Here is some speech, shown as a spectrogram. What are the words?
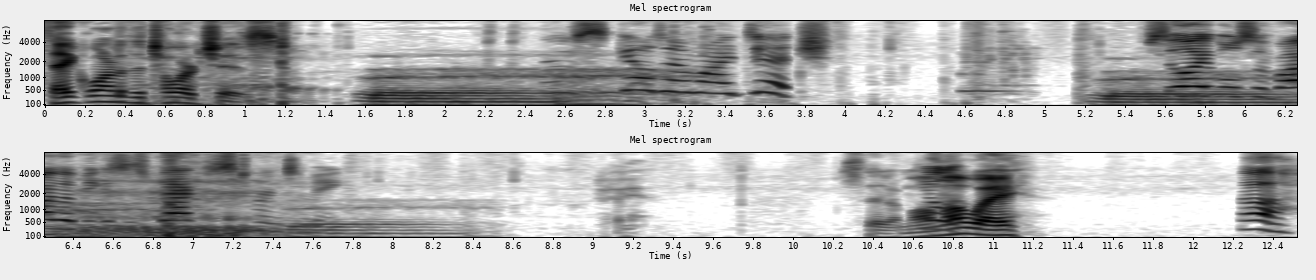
Take one of the torches. A skeleton in my ditch. I'm still able to survive it because his back is turned to me. Okay. Said I'm on Kill my way. Ah.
